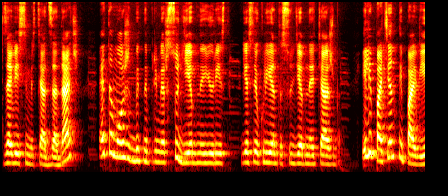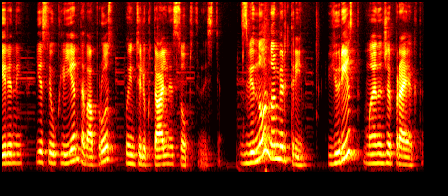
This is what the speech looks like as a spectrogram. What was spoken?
В зависимости от задач это может быть, например, судебный юрист, если у клиента судебная тяжба, или патентный поверенный, если у клиента вопрос по интеллектуальной собственности. Звено номер три. Юрист-менеджер проекта.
